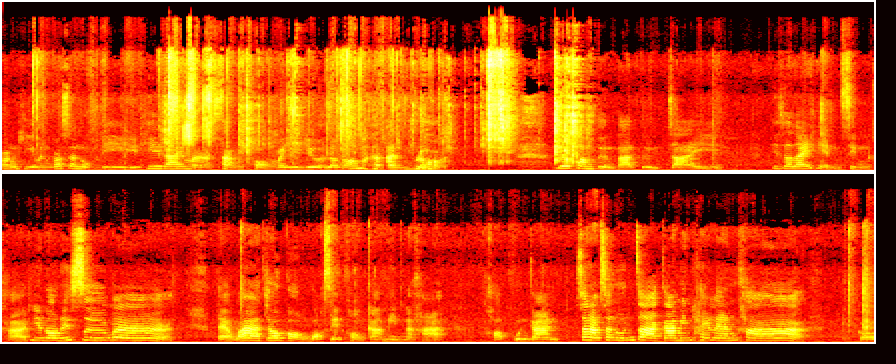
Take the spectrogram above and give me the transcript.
บางทีมันก็สนุกดีที่ได้มาสั่งของมาเยอะๆ แล้วก็มาอันบล็อก ด้วยความตื่นตาตื่นใจ ที่จะได้เห็นสินค้าที่เราได้ซื้อมา แต่ว่าเจ้ากล่องบ็อกเซตของการมินนะคะ ขอบคุณการสนับสนุนจากการมินไทยแลนด์ค่ะ ก็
